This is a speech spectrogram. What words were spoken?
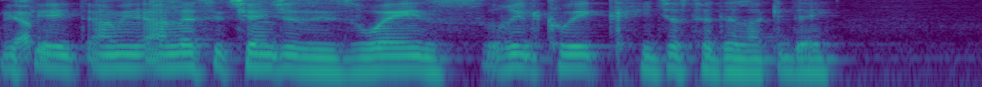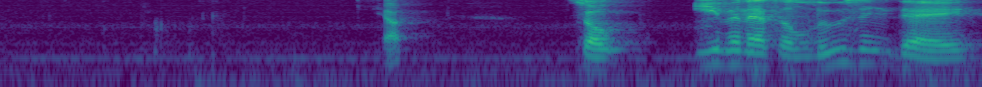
Yep. It, I mean, unless he changes his ways real quick, he just had a lucky day. Yep. So even as a losing day,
